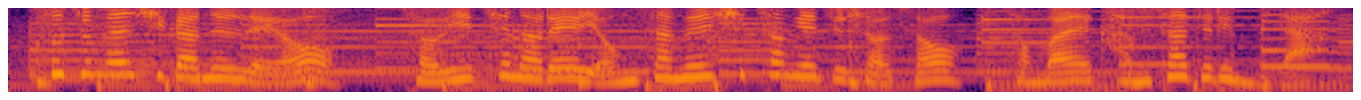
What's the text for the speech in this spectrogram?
소중한 시간을 내어 저희 채널의 영상을 시청해 주셔서 정말 감사드립니다.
